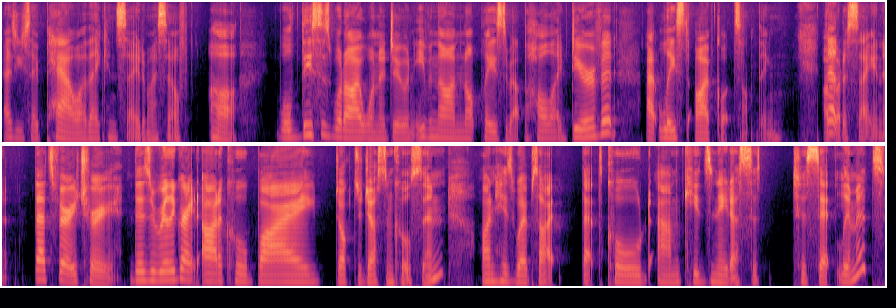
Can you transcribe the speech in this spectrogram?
as you say power. They can say to myself ah oh, well this is what i want to do and even though i'm not pleased about the whole idea of it at least i've got something. That, i've got a say in it. That's very true. There's a really great article by dr justin coulson on his website that's called um, kids need us to set limits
